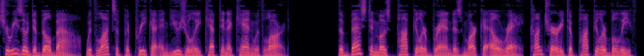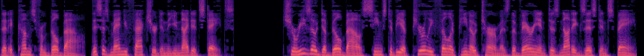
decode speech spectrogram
Chorizo de Bilbao, with lots of paprika and usually kept in a can with lard. The best and most popular brand is Marca El Rey, contrary to popular belief that it comes from Bilbao, this is manufactured in the United States. Chorizo de Bilbao seems to be a purely Filipino term as the variant does not exist in Spain.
